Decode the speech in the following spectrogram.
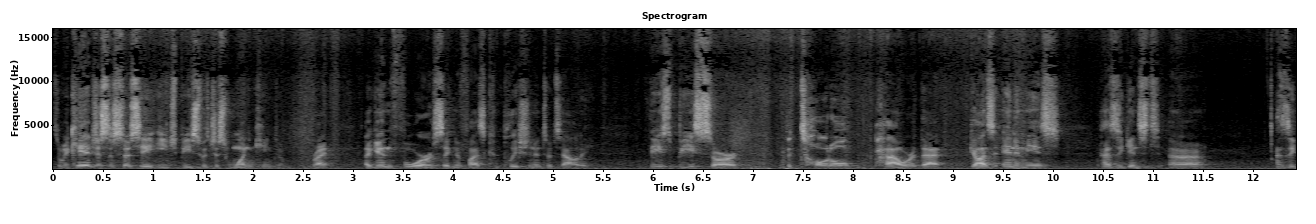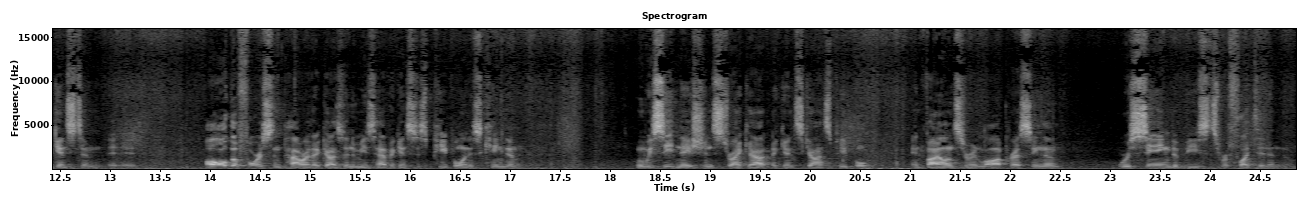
so we can't just associate each beast with just one kingdom, right? Again, four signifies completion and totality. These beasts are the total power that God's enemies has against, uh, has against him. It, it, all the force and power that God's enemies have against his people and his kingdom, when we see nations strike out against God's people and violence or in law oppressing them, we're seeing the beasts reflected in them.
